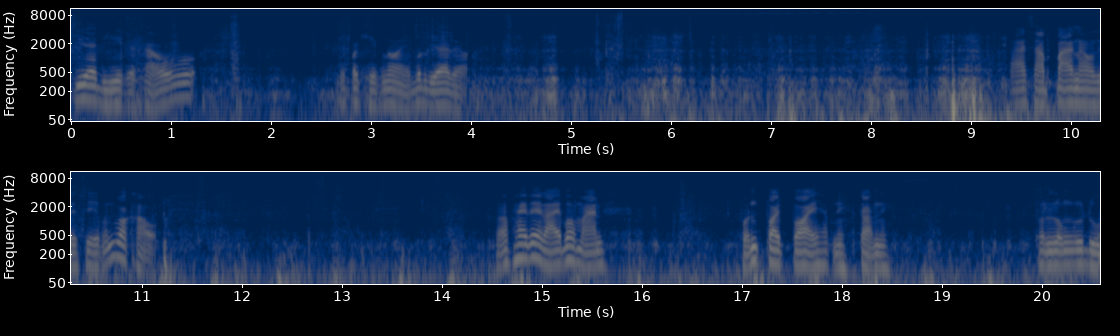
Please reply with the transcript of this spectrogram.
เกียดีกับเขาเดี๋ยวปลาเข็กหน่อยบนเรือแล้วปลาสับปลาเนาซื่อๆมันบ่เข่า ขออภัยได้หลายบ่หมาน ฝนปล่อยๆครับนี่ตอนนี้ฝนลงฤดู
